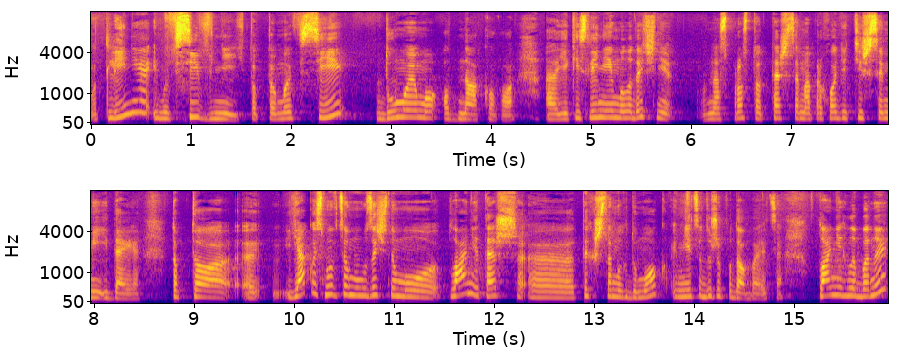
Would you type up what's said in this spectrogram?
от лінія, і ми всі в ній. Тобто, ми всі думаємо однаково. Е, якісь лінії мелодичні в нас просто теж саме приходять ті ж самі ідеї. Тобто, е, якось ми в цьому музичному плані теж е, тих ж самих думок, і мені це дуже подобається. В плані глибини,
